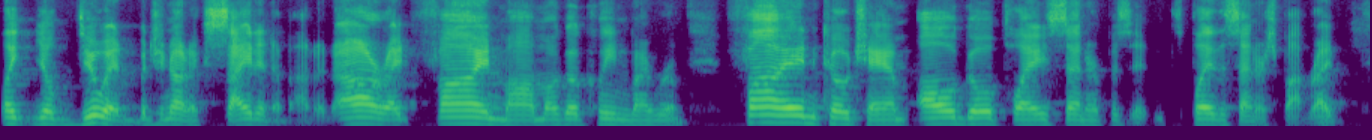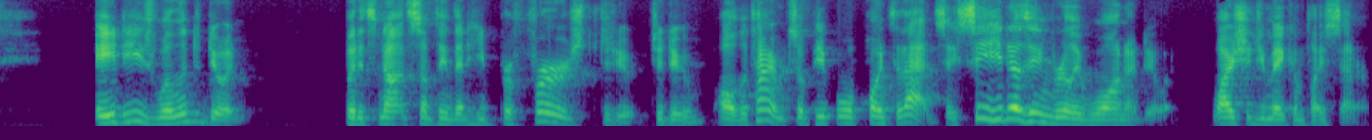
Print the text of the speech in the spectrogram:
Like you'll do it, but you're not excited about it. All right, fine, mom, I'll go clean my room. Fine, Coach Ham, I'll go play center position, play the center spot, right? AD is willing to do it, but it's not something that he prefers to do to do all the time. So people will point to that and say, "See, he doesn't even really want to do it. Why should you make him play center?"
